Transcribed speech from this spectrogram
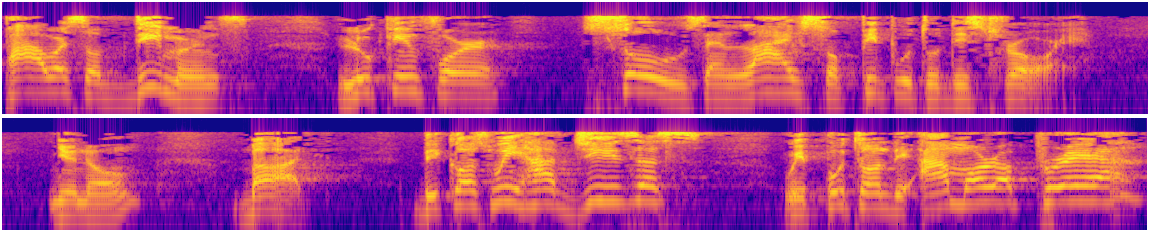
powers of demons looking for souls and lives of people to destroy. You know? But because we have Jesus, we put on the armor of prayer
